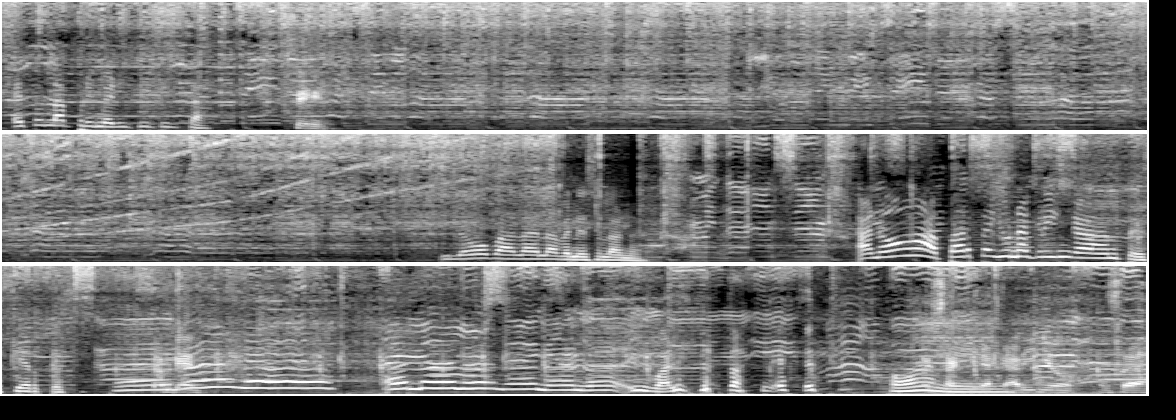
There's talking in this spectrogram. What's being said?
Esta es la primeritita. Sí. Y luego va la de la venezolana. Ah, no, aparte hay una gringa antes, cierto. También. Ah, na, na, na, na, na. Igualita también. Shakira, cariño. O sea,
